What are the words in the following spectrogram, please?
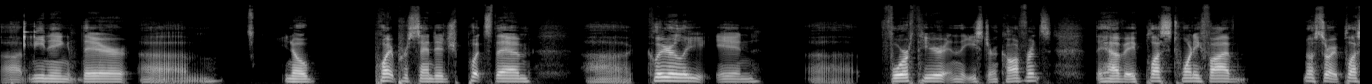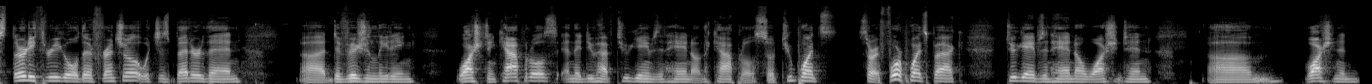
uh, meaning their, um, you know, point percentage puts them uh, clearly in uh, fourth here in the Eastern Conference. They have a plus 25, no, sorry, plus 33 goal differential, which is better than uh, division leading Washington Capitals, and they do have two games in hand on the Capitals. So two points, sorry, four points back, two games in hand on Washington. Um, Washington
